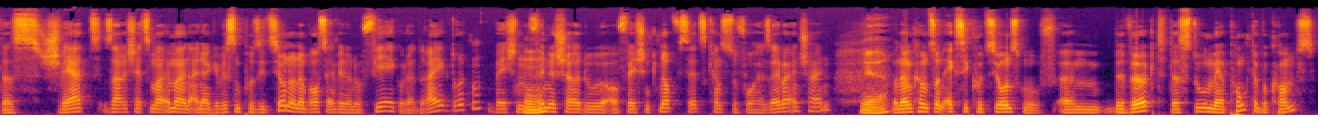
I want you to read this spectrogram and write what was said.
das Schwert, sage ich jetzt mal, immer in einer gewissen Position und dann brauchst du entweder nur Viereck oder Dreieck drücken. Welchen mhm. Finisher du auf welchen Knopf setzt, kannst du vorher selber entscheiden. Ja. Und dann kommt so ein Exekutionsmove. Ähm, bewirkt, dass du mehr Punkte bekommst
